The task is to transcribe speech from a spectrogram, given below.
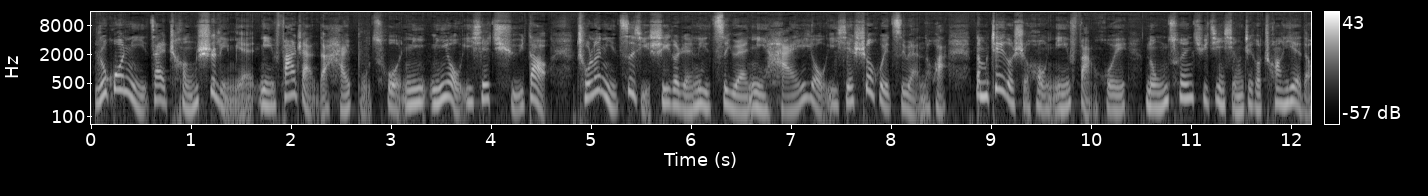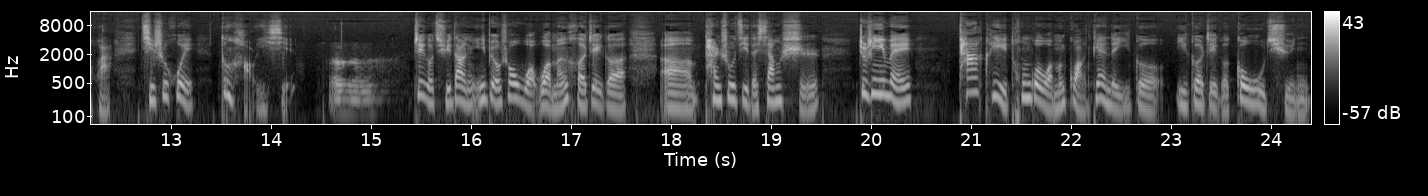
如果你在城市里面，你发展的还不错，你你有一些渠道，除了你自己是一个人力资源，你还有一些社会资源的话，那么这个时候你返回农村去进行这个创业的话，其实会更好一些。嗯，这个渠道，你你比如说我我们和这个呃潘书记的相识，就是因为。他可以通过我们广电的一个一个这个购物群，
